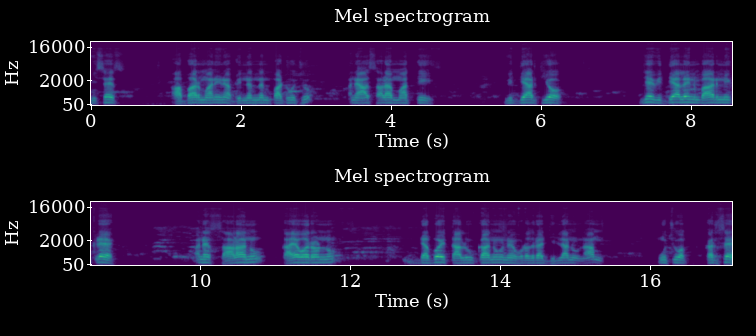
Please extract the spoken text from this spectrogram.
વિશેષ આભાર માનીને અભિનંદન પાઠવું છું. અને આ શાળામાંથી વિદ્યાર્થીઓ જે વિદ્યાલયની બહાર નીકળે અને શાળાનું, કાયાવરણનું, ડભોઈ તાલુકાનું અને વડોદરા જિલ્લાનું નામ ઊંચું કરશે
